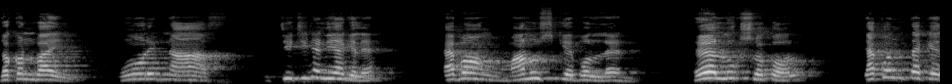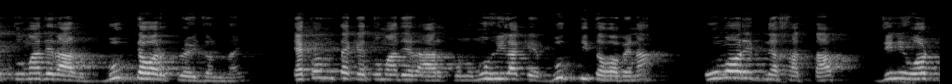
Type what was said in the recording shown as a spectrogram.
যখন ভাই উমর ইবনে আস চিঠিটা নিয়ে গেলেন এবং মানুষকে বললেন, হে লোক সকল এখন থেকে তোমাদের আর বুক দেওয়ার প্রয়োজন নাই। এখন থেকে তোমাদের আর কোনো মহিলাকে বুক দিতে হবে না। উমর ইবনে খাত্তাব, যিনি অর্ধ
